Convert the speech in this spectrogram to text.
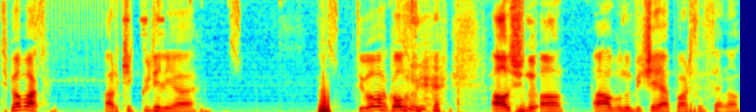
tipe bak Erkek güzeli ya Tipe bak oğlum ya. Al şunu al. Al bunu bir şey yaparsın sen al.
